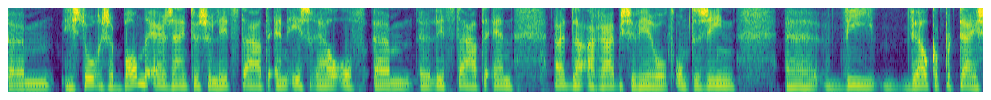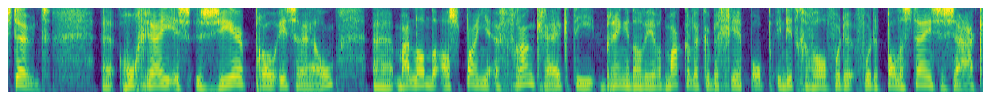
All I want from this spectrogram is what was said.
um, historische banden er zijn tussen lidstaten en Israël of um, uh, lidstaten en uh, de Arabische wereld om te zien wie welke partij steunt. Hongarije is zeer pro-Israël, maar landen als Spanje en Frankrijk die brengen dan weer wat makkelijker begrip op, in dit geval voor de, voor de Palestijnse zaak.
